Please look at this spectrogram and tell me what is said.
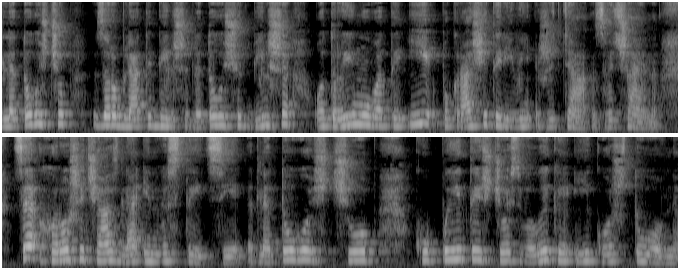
для того, щоб заробляти більше, для того, щоб більше отримувати і покращити рівень життя. Звичайно, це хороший час для інвестицій, для того, щоб купити щось велике і коштовне.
